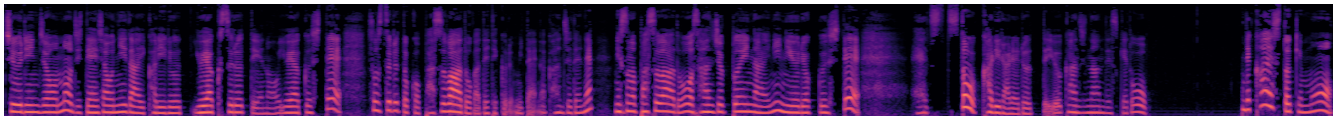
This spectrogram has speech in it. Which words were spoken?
駐輪場の自転車を2台借りる、予約するっていうのを予約して、そうするとこうパスワードが出てくるみたいな感じでね。で、そのパスワードを30分以内に入力して、えー、と借りられるっていう感じなんですけど、で、返すときも、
